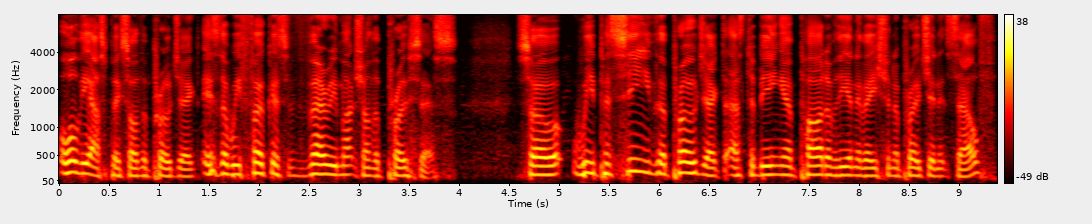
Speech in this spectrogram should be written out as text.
all the aspects of the project is that we focus very much on the process. So we perceive the project as to being a part of the innovation approach in itself,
